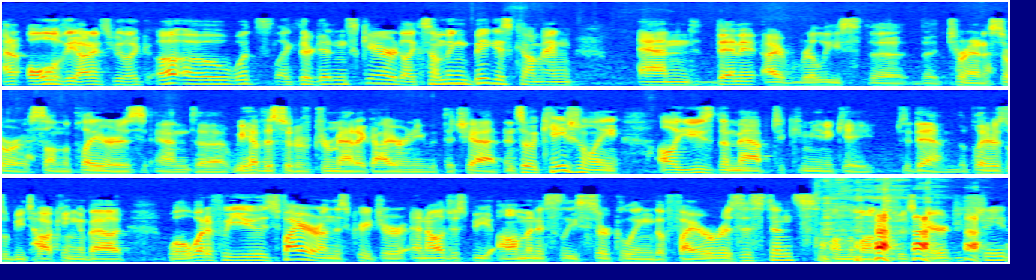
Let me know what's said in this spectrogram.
and all of the audience will be like, "Uh oh, what's like?" They're getting scared. Like something big is coming and then it, I release the the Tyrannosaurus on the players, and uh, we have this sort of dramatic irony with the chat. And so occasionally I'll use the map to communicate to them. The players will be talking about, well, what if we use fire on this creature? And I'll just be ominously circling the fire resistance on the monster's character sheet.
